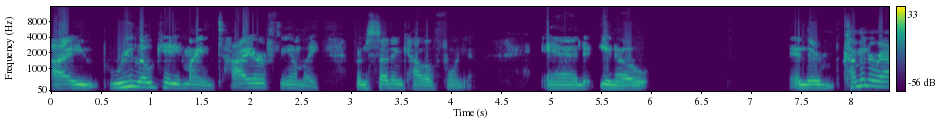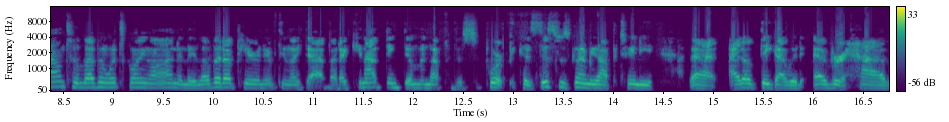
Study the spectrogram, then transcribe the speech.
I relocated my entire family from Southern California. And, you know, and they're coming around to loving what's going on and they love it up here and everything like that. But I cannot thank them enough for the support because this was going to be an opportunity that I don't think I would ever have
